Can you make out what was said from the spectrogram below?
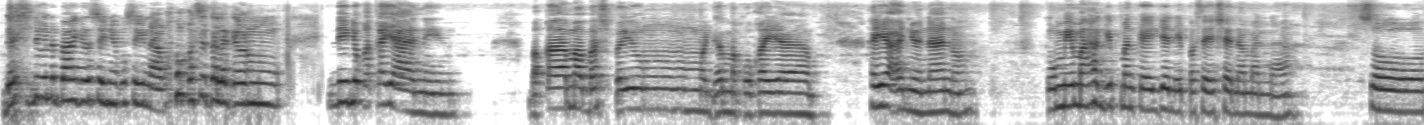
Guys, hindi ko napakita sa inyo kung sino ako kasi talagang hindi nyo kakayanin. Baka mabas pa yung mag-ama ko kaya hayaan nyo na, no? Kung may mahagip man kayo dyan, ipasensya naman na. So,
